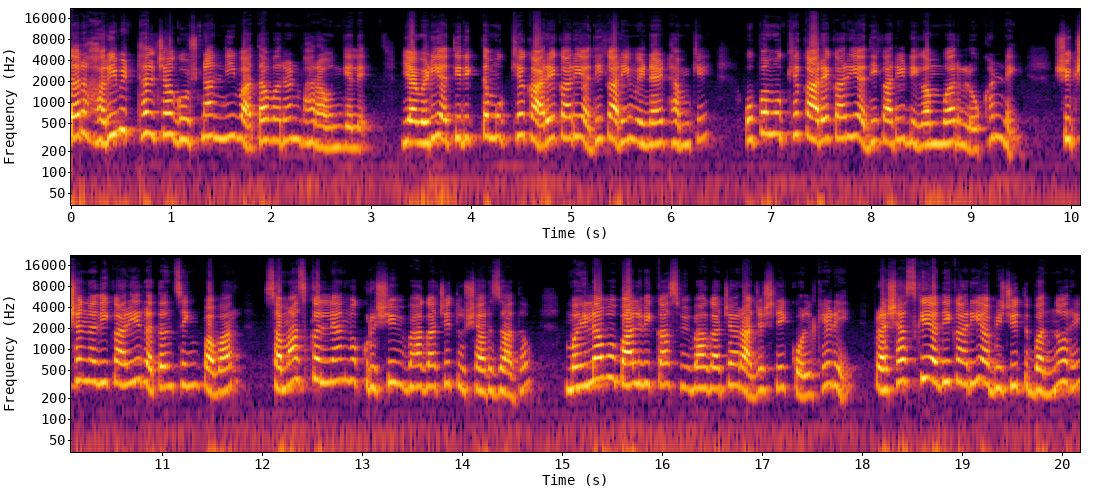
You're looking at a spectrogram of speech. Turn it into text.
तर हरिविठ्ठलच्या घोषणांनी वातावरण भारावून गेले. यावेळी अतिरिक्त मुख्य कार्यकारी अधिकारी विनय ठमके उपमुख्य कार्यकारी अधिकारी दिगंबर लोखंडे शिक्षण अधिकारी रतनसिंग पवार समाज कल्याण व कृषी विभागाचे तुषार जाधव महिला व बाल विकास विभागाच्या राजश्री कोलखेडे प्रशासकीय अधिकारी अभिजित बन्नोरे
